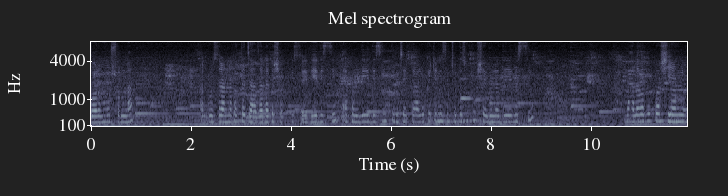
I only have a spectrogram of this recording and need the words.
গরম মশলা। আর গোস রান্না করতে যা যা লাগে সব কিছুই দিয়ে দিচ্ছি এখন দিয়ে দিচ্ছি তিন চারটা আলু কেটে নিয়েছি ছোটো ছোটো, সেগুলো দিয়ে দিচ্ছি ভালোভাবে কষিয়ে নিব।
